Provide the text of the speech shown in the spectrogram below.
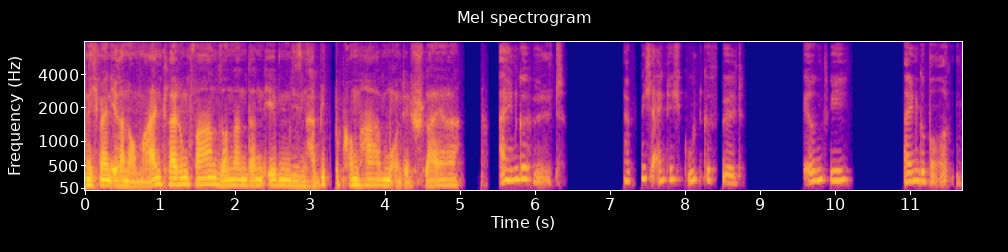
nicht mehr in Ihrer normalen Kleidung waren, sondern dann eben diesen Habit bekommen haben und den Schleier? Eingehüllt. Ich habe mich eigentlich gut gefühlt. Irgendwie eingeborgen.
